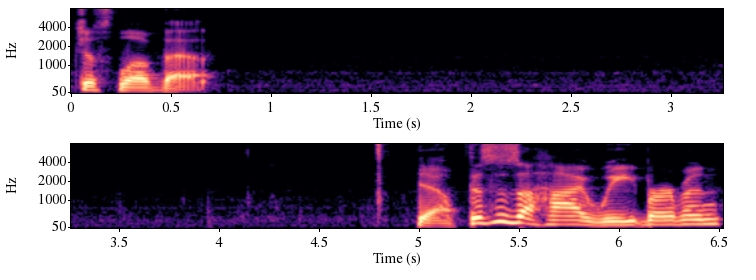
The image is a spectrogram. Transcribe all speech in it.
Just love that. Yeah, this is a high wheat bourbon.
